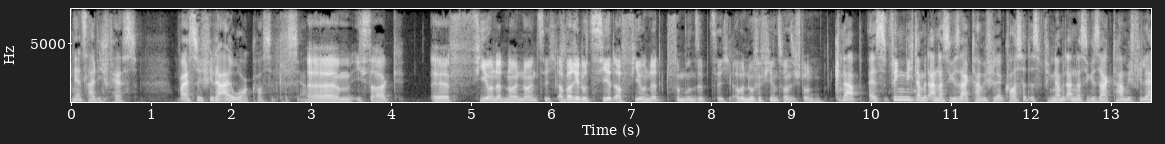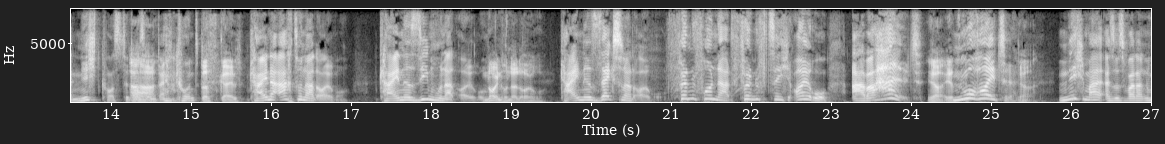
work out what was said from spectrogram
Jetzt halte ich fest. Weißt du, wie viel der iWalk kostet, Christian? Ähm, ich sag äh, 499, aber reduziert auf 475, aber nur für 24 Stunden. Knapp. Es fing nicht damit an, dass sie gesagt haben, wie viel er kostet. Es fing damit an, dass sie gesagt haben, wie viel er nicht kostet, aus Ah. irgendeinem Grund. Das ist geil. Keine 800 Euro. Keine 700 Euro. 900 Euro. Keine 600 Euro, 550 Euro. Aber halt! Ja, jetzt- Nur heute. Ja. Nicht mal, also es war dann,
